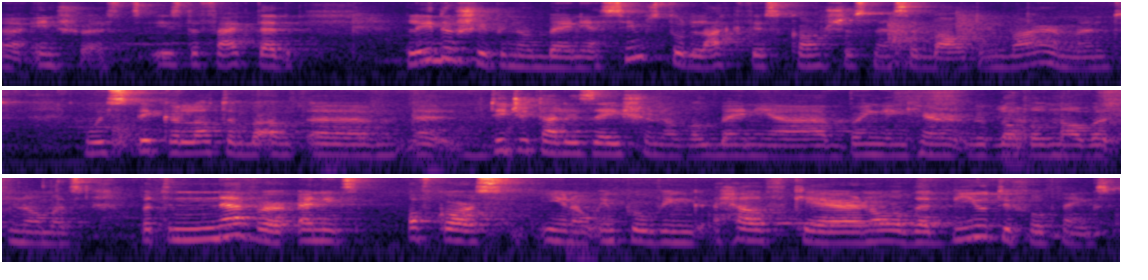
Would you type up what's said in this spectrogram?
uh, interests is the fact that leadership in Albania seems to lack this consciousness about environment. We speak a lot about um, uh, digitalization of Albania, bringing here the global yeah. nomads, but never, and it's of course, you know, improving healthcare and all of that beautiful things.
